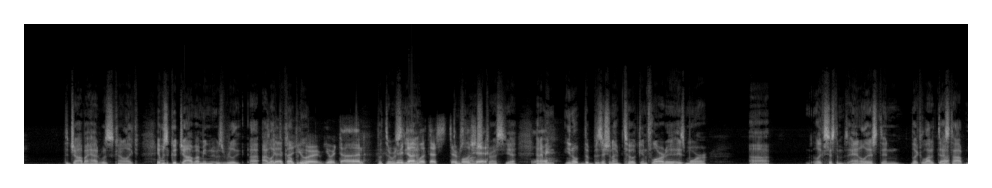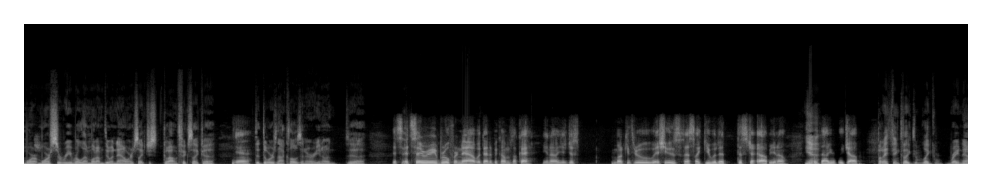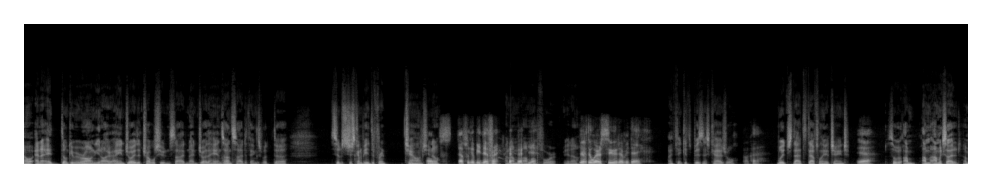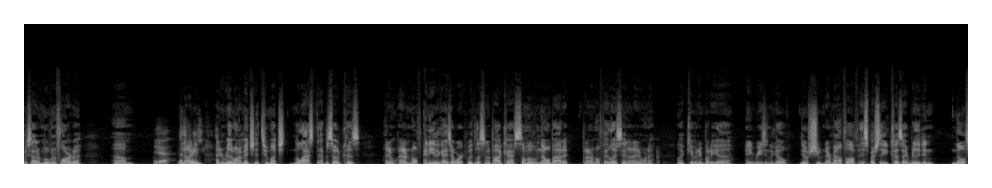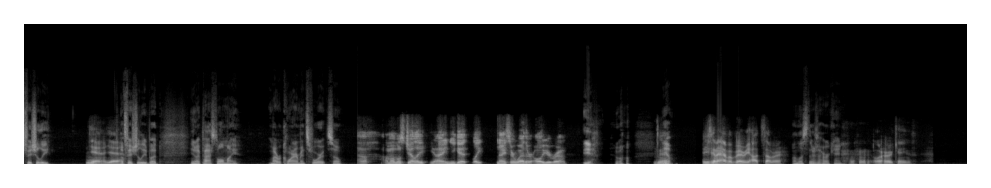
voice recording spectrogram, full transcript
the job I had was kind of like. It was a good job. I mean, it was really. Uh, I liked Good, the but company, you were you were done. but there was You're yeah, done with their there their was a lot of bullshit. stress. Yeah. and I mean, you know, the position I took in Florida is more, uh, like systems analyst and like a lot of desktop, more more cerebral than what I'm doing now, where it's like just go out and fix like a Yeah, the door's not closing or you know the it's it's cerebral for now, but then it becomes okay. You know, you're just working through issues. That's like you would at this job. You know, yeah. but now your new job. But I think like like right now, and I don't get me wrong, you know, I, I enjoy the troubleshooting side and I enjoy the hands-on side of things, but uh so it's just going to be a different challenge, you Oh, know, definitely gonna be different. and I'm I'm Yeah. up for it, you know. You have to wear a suit every day. I think it's business casual, Okay. which that's definitely a change. Yeah. So I'm I'm I'm excited. I'm excited. I'm moving to Florida. Um, Yeah. you know, I crazy. didn't I didn't really want to mention it too much in the last episode because I don't I don't know if any of the guys I worked with listen to the podcast. Some of them know about it, but I don't know if they listen, and I didn't want to like give anybody uh any reason to go you know shooting their mouth off, especially because I really didn't know officially Yeah. Yeah. officially, but you know I passed all my my requirements for it, so Ugh, I'm almost jelly. Yeah, and you get like nicer weather all year round. yeah. Well, yeah. Yep. He's gonna have a very hot summer unless there's a hurricane. or hurricanes.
